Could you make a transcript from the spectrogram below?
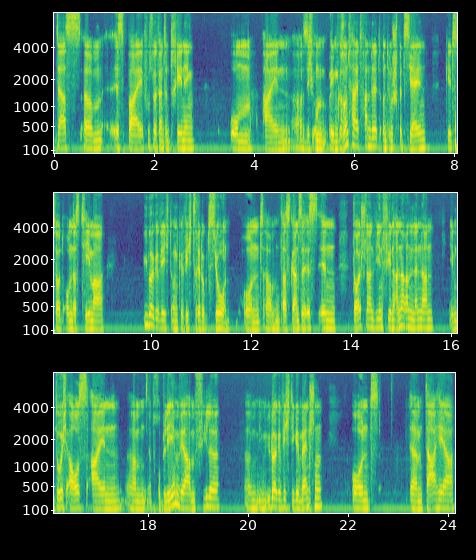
dass ähm, es bei Fußballfans im Training um ein, äh, sich um eben Gesundheit handelt und im Speziellen geht es dort um das Thema Übergewicht und Gewichtsreduktion. Und ähm, das Ganze ist in Deutschland wie in vielen anderen Ländern eben durchaus ein ähm, Problem. Wir haben viele ähm, übergewichtige Menschen und ähm, daher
